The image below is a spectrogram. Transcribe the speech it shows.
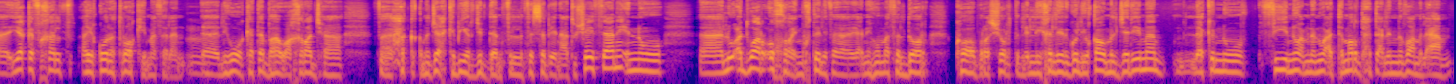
يقف خلف أيقونة روكي مثلا اللي هو كتبها وأخرجها فحقق نجاح كبير جدا في السبعينات. والشيء الثاني أنه آه له أدوار أخرى مختلفة. يعني هو مثل دور كوبرا الشرطي اللي خلينا نقول يقاوم الجريمة لكنه في نوع من أنواع التمرد حتى على النظام العام.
